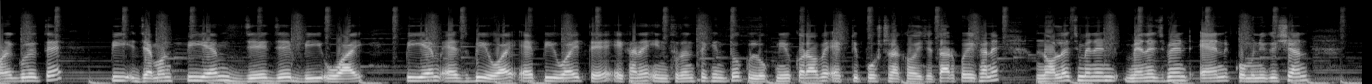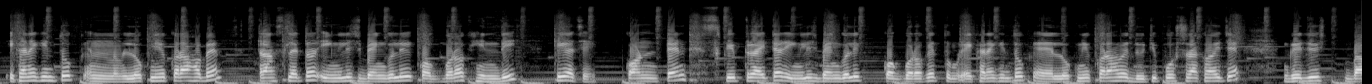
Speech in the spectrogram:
অনেকগুলিতে পি যেমন PM J J B Y PM S B Y A P ওয়াইতে এখানে ইন্স্যুরেন্সে কিন্তু লোক নিয়োগ করা হবে, একটি পোস্ট রাখা হয়েছে। তারপর এখানে নলেজ ম্যানেজমেন্ট অ্যান্ড কমিউনিকেশন এখানে কিন্তু লোক নিয়োগ করা হবে। Translator English Bengali Kokborok Hindi ঠিক আছে? Content script writer English Bengali ককবরকে তোমরা এখানে কিন্তু লোক নিয়োগ করা হবে। দুইটি পোস্ট রাখা হয়েছে। গ্রাজুয়েট বা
